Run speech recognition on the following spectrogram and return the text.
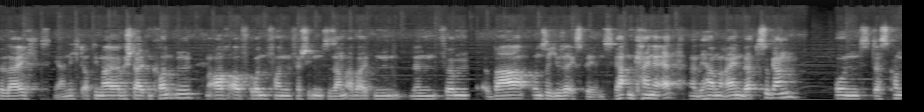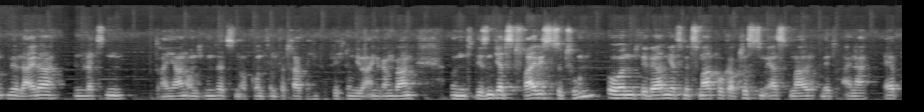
vielleicht ja, nicht optimal gestalten konnten, auch aufgrund von verschiedenen zusammenarbeitenden Firmen, war unsere User Experience. Wir hatten keine App, wir haben reinen Webzugang und das konnten wir leider in den letzten drei Jahren auch nicht umsetzen aufgrund von vertraglichen Verpflichtungen, die wir eingegangen waren. Und wir sind jetzt frei, dies zu tun und wir werden jetzt mit Smart Poker Plus zum ersten Mal mit einer App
